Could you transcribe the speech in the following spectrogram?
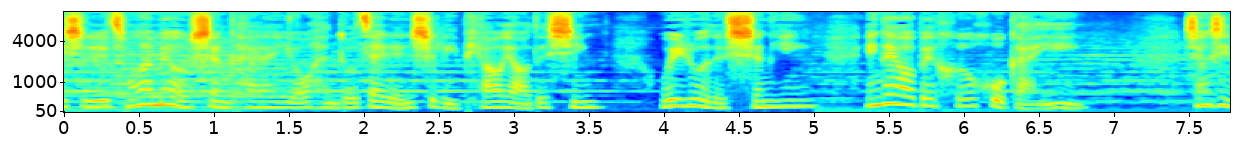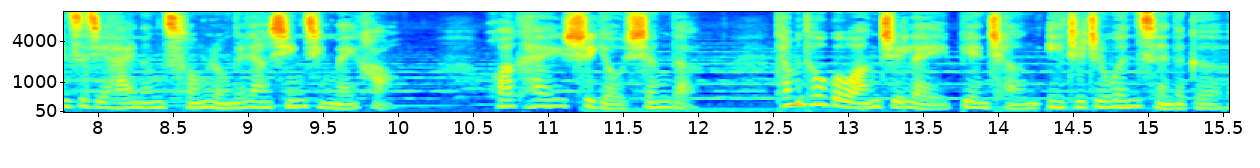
其实从来没有盛开，有很多在人世里飘摇的心，微弱的声音，应该要被呵护感应。相信自己还能从容的让心情美好。花开是有声的，他们透过王芷蕾变成一支支温存的歌。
